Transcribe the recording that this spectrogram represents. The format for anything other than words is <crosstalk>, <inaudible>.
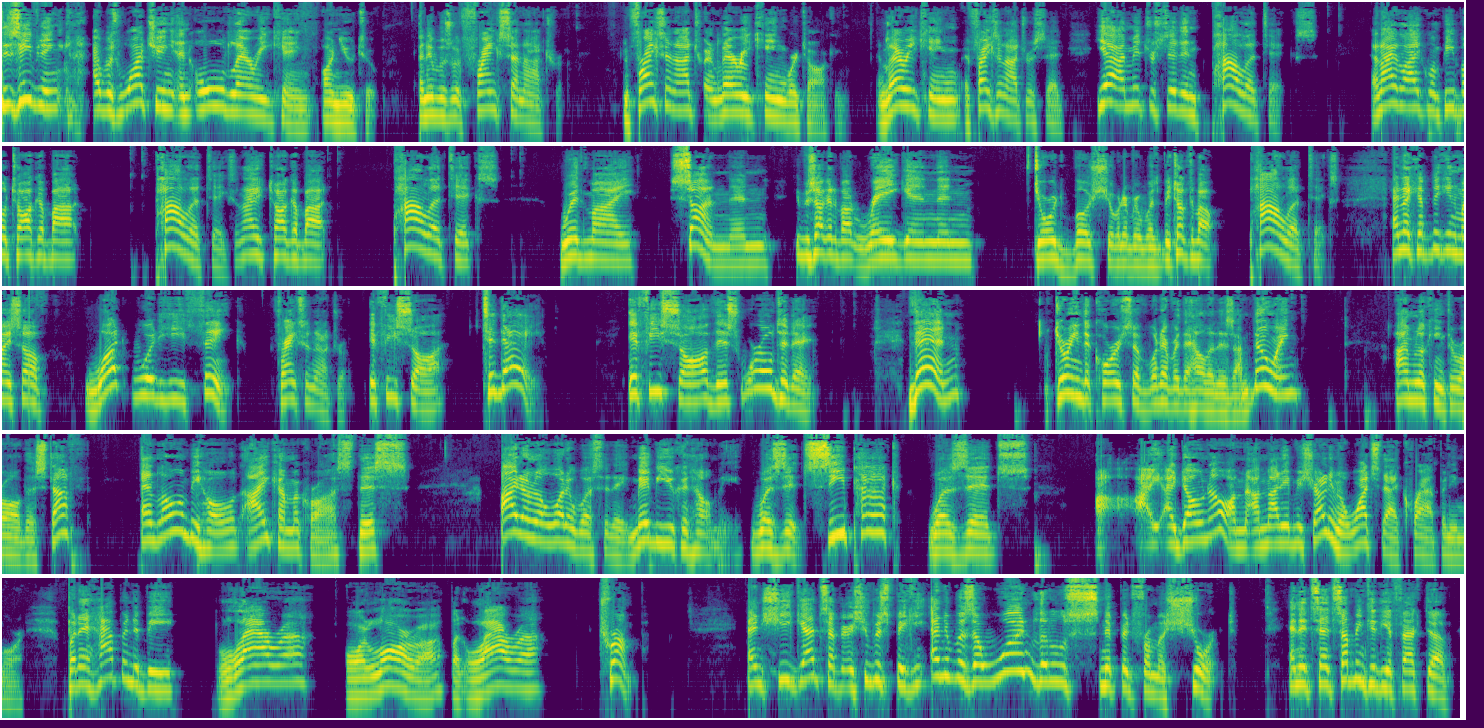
This evening, I was watching an old Larry King on YouTube, and it was with Frank Sinatra. And Frank Sinatra and Larry King were talking. And Larry King, Frank Sinatra said, Yeah, I'm interested in politics. And I like when people talk about politics. And I talk about politics with my son. And he was talking about Reagan and George Bush or whatever it was. But he talked about politics. And I kept thinking to myself, what would he think, Frank Sinatra, if he saw today? If he saw this world today? Then, during the course of whatever the hell it is I'm doing, I'm looking through all this stuff. And lo and behold, I come across this. I don't know what it was today. Maybe you can help me. Was it CPAC? Was it I, I don't know. I'm, I'm not even sure. I don't even watch that crap anymore. But it happened to be Lara or Laura, but Lara Trump. And she gets up there, she was speaking, and it was a one little snippet from a short. And it said something to the effect of,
